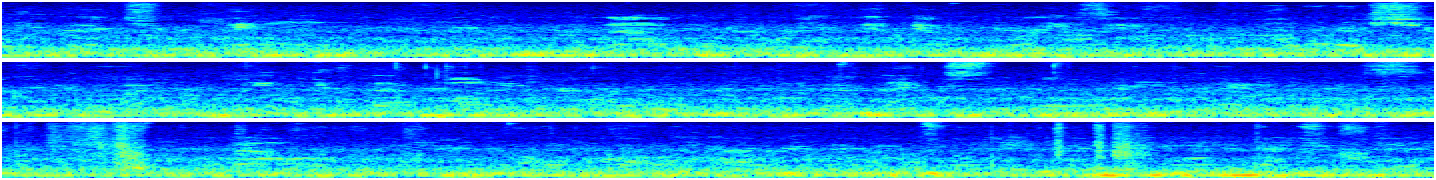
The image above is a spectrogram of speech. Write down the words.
way that you can. Now, before you think I'm crazy, I want to show you how you can get that money road in the next 30 days. Now, you know about Harry that I told you what you did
